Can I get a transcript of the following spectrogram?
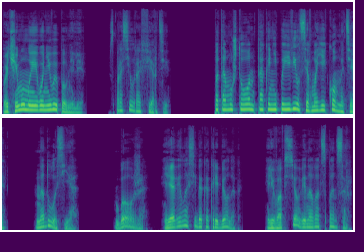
Почему мы его не выполнили?» — спросил Рафферти. «Потому что он так и не появился в моей комнате», — надулась я. Боже, я вела себя как ребенок, и во всем виноват Спенсер.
